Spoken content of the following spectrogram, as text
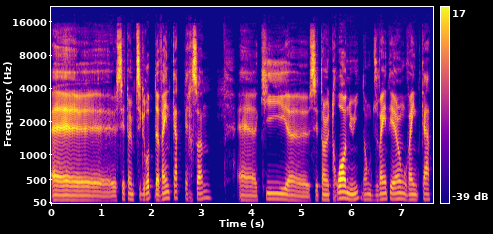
c'est un petit groupe de 24 personnes. Euh, qui euh, c'est un trois nuits, donc du 21 au 24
